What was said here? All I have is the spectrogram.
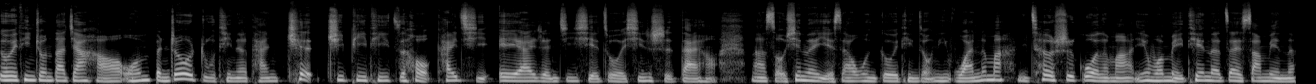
各位听众，大家好。我们本周的主题呢，谈 Chat GPT 之后，开启 AI 人机协作新时代哈。那首先呢，也是要问各位听众，你玩了吗？你测试过了吗？因为我每天呢，在上面呢，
